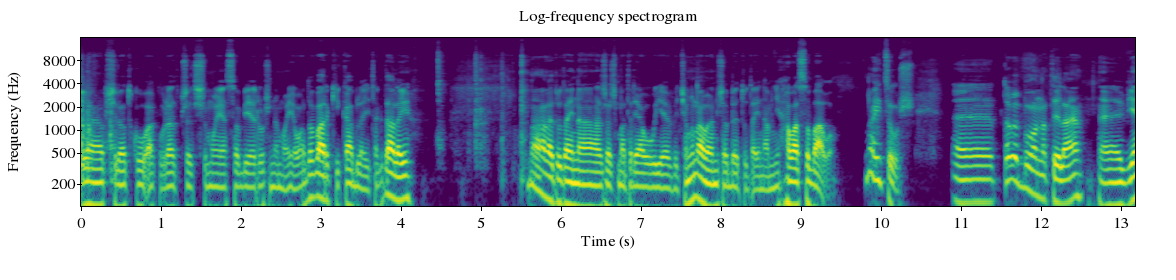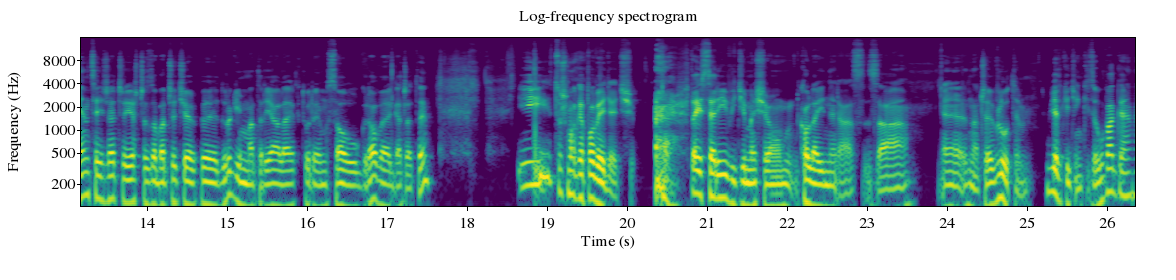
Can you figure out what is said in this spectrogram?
Ja w środku akurat przetrzymuję sobie różne moje ładowarki, kable i tak dalej. No ale tutaj na rzecz materiału je wyciągnąłem, żeby tutaj nam nie hałasowało. No i cóż, e, to by było na tyle. E, Więcej rzeczy jeszcze zobaczycie w drugim materiale, którym są growe gadżety. I cóż mogę powiedzieć? W tej serii widzimy się kolejny raz za, e, znaczy w lutym. Wielkie dzięki za uwagę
